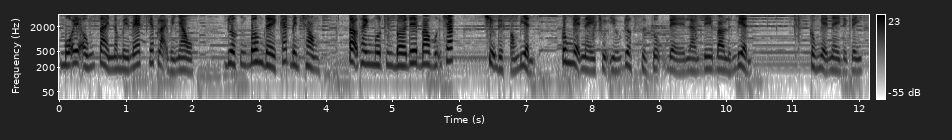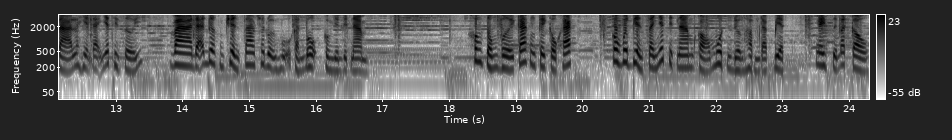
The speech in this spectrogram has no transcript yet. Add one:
Mỗi ống dài 50 m ghép lại với nhau, được bơm đầy cát bên trong tạo thành một bờ đê bao vững chắc, chịu được sóng biển. Công nghệ này chủ yếu được sử dụng để làm đê bao lấn biển. Công nghệ này được đánh giá là hiện đại nhất thế giới và đã được chuyển giao cho đội ngũ cán bộ công nhân Việt Nam. Không giống với các cây cầu khác, cầu vượt biển dài nhất Việt Nam có một đường hầm đặc biệt ngay dưới mặt cầu.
